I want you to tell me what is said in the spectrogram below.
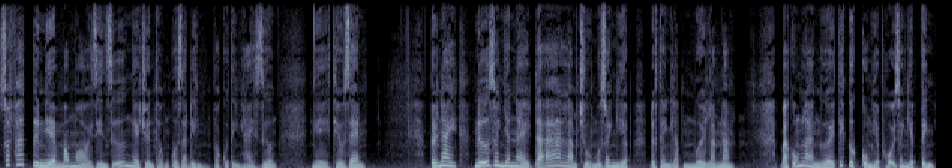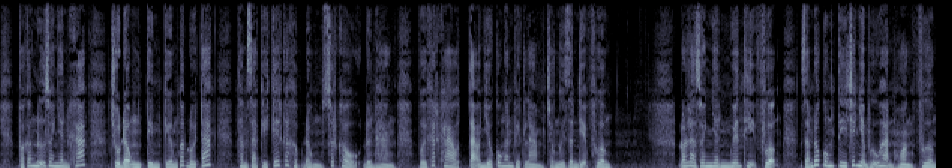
xuất phát từ niềm mong mỏi gìn giữ nghề truyền thống của gia đình và của tỉnh Hải Dương, nghề thêu gen. Tới nay, nữ doanh nhân này đã làm chủ một doanh nghiệp được thành lập 15 năm. Bà cũng là người tích cực cùng Hiệp hội Doanh nghiệp tỉnh và các nữ doanh nhân khác chủ động tìm kiếm các đối tác, tham gia ký kết các hợp đồng xuất khẩu đơn hàng với khát khao tạo nhiều công an việc làm cho người dân địa phương – đó là doanh nhân Nguyễn Thị Phượng, giám đốc công ty trách nhiệm hữu hạn Hoàng Phương,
